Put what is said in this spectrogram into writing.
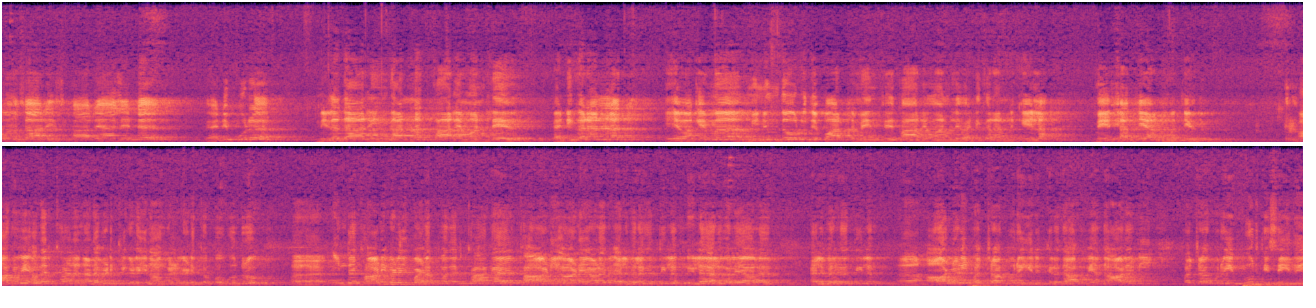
කොමසාරිස් කාර්යාලයට වැඩිපුර නිලධාරීන් ගන්නත් කාර්ය මණ්ඩලය වැඩි කරන්නත් ඒ වගේම මිනිම් දෝරු දෙපාර්තමේන්තුවේ කාර්ය මණ්ඩලය වැඩි කරන්න කියලා මේ සත්‍ය අනුමැතිය දුන්නා. ஆகவே அதற்கான நடவடிக்கைகளை நாங்கள் எடுக்கப் போகின்றோம் அஹ், இந்த காணிகளை வழங்குவதற்காக காணி ஆணையாளர் அலுவலகத்திலும் நில அலுவலையாளர் அலுவலகத்திலும் அஹ், ஆளணி பற்றாக்குறை இருக்கிறது ஆகவே அந்த ஆளணி பற்றாக்குறையை பூர்த்தி செய்து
